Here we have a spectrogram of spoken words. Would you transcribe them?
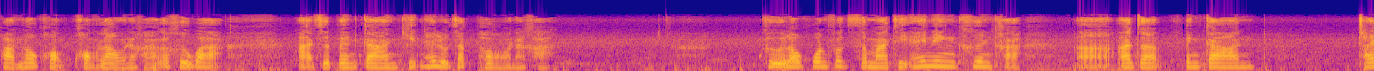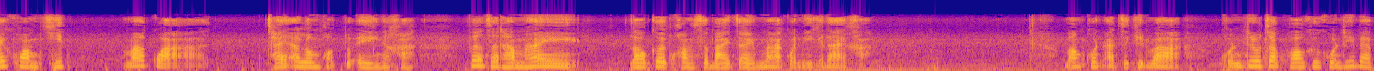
ความโลภของของเรานะคะ ก็คือว่าอาจจะเป็นการคิดให้รู้จักพอนะคะ คือเราควรฝึกสมาธิให้นิ่งขึ้นค่ะอาอาจจะเป็นการใช้ความคิดมากกว่าใช้อารมณ์ของตัวเองนะคะ เพื่อจะทำให้เราเกิดความสบายใจมากกว่านี้ก็ได้ค่ะ บางคนอาจจะคิดว่า คนที่รู้จักพอคือคนที่แบบ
